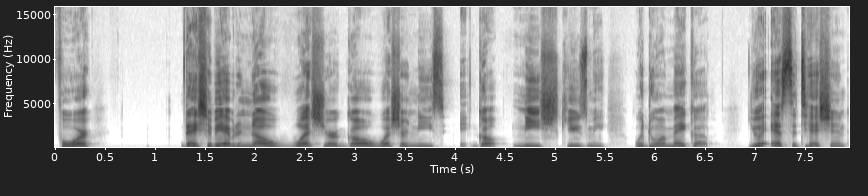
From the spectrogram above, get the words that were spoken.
for. They should be able to know what's your goal, what's your niche, go niche. Excuse me, with doing makeup. You're an esthetician.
